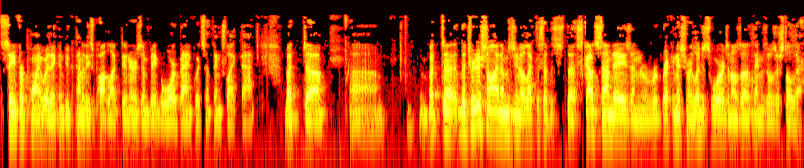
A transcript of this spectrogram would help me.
safer point where they can do kind of these potluck dinners and big war banquets and things like that. But uh, um, but uh, the traditional items, you know, like I said, the, the Scout Sundays and re- recognition religious awards and all those other things, those are still there.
